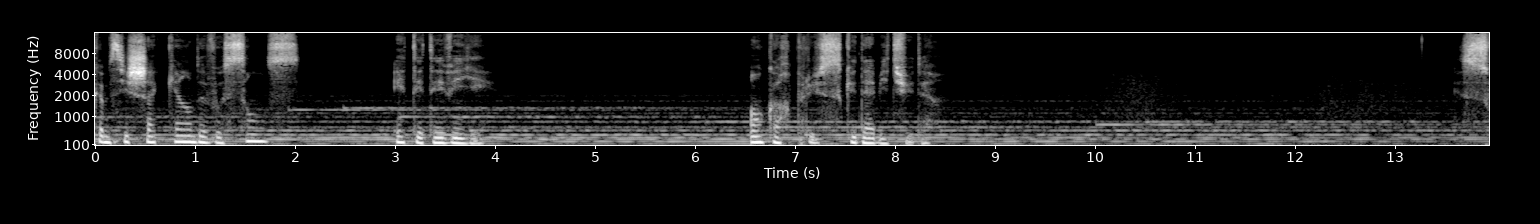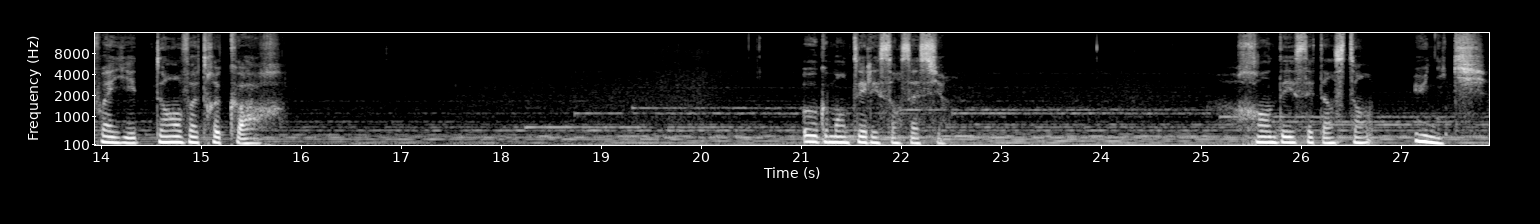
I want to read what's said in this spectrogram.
comme si chacun de vos sens était éveillé, encore plus que d'habitude. Soyez dans votre corps augmentez les sensations. Rendez cet instant unique,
